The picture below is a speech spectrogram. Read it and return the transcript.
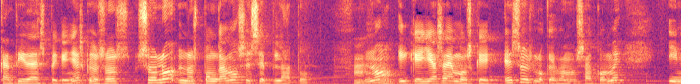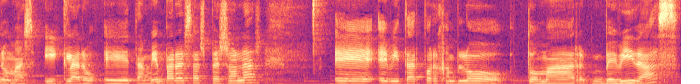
cantidades pequeñas que nosotros solo nos pongamos ese plato ¿no? Y que ya sabemos que eso es lo que vamos a comer y no más. Y claro, eh, también para esas personas eh, evitar, por ejemplo, tomar bebidas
